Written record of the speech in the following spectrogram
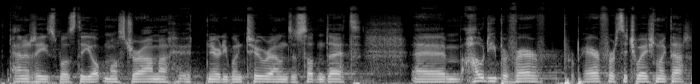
The penalties was the utmost drama. It nearly went two rounds of sudden death. Um, how do you prepare prepare for a situation like that?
